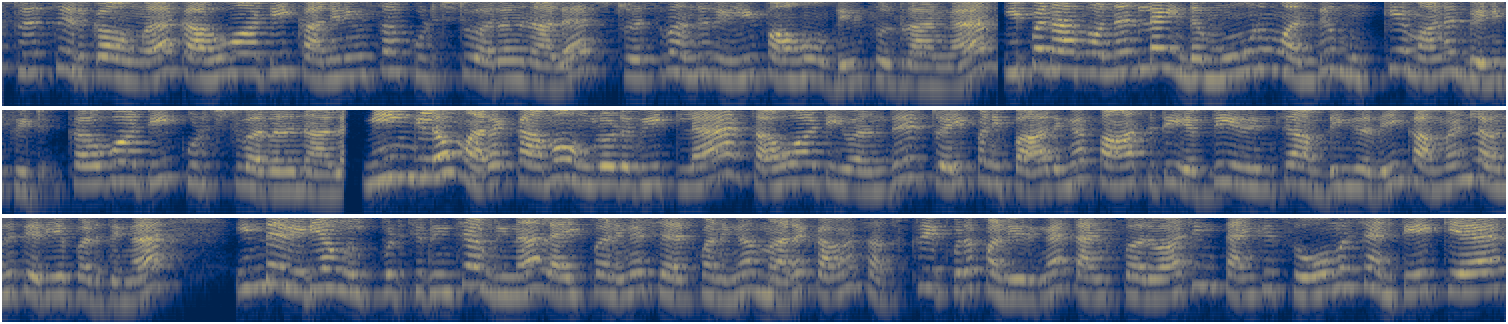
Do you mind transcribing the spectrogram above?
ஸ்ட்ரெஸ் இருக்கவங்க கஹ்வா டீ கண்டினியூஸா குடிச்சிட்டு வர்றதுனால ஸ்ட்ரெஸ் வந்து ரிலீஃப் ஆகும் அப்படின்னு சொல்றாங்க. இப்ப நான் சொன்னதுல இந்த மூணும் வந்து முக்கியமான பெனிஃபிட் கஹ்வா டீ குடிச்சிட்டு வர்றதுனால. நீங்களும் மறக்காம உங்களோட வீட்டுல கஹ்வா டீ வந்து ட்ரை பண்ணி பாருங்க. பார்த்துட்டு எப்படி இருந்துச்சு அப்படிங்கறதையும் கமெண்ட்ல வந்து தெரியப்படுத்துங்க. இந்த வீடியோ உங்களுக்கு பிடிச்சிருந்துச்சு அப்படின்னா லைக் பண்ணுங்க ஷேர் பண்ணுங்க. மறக்காம சப்ஸ்கிரைப் கூட பண்ணிருங்க தேங்க்ஸ் ஃபார் வாட்சிங் thank you so much and take care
